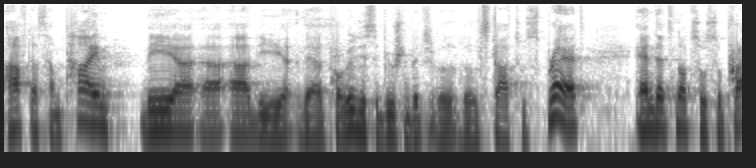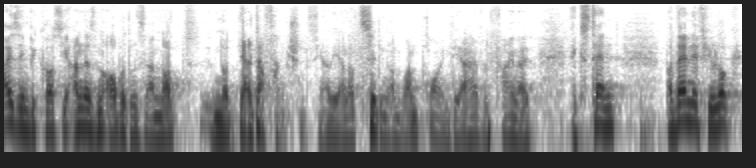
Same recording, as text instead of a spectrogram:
after some time, the, uh, uh, the, the probability distribution which will, will start to spread. And that's not so surprising because the Anderson orbitals are not, not delta functions. They are not sitting on one point, they have a finite extent. But then if you look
